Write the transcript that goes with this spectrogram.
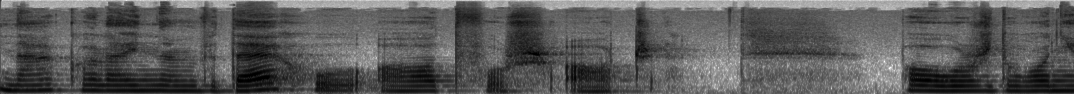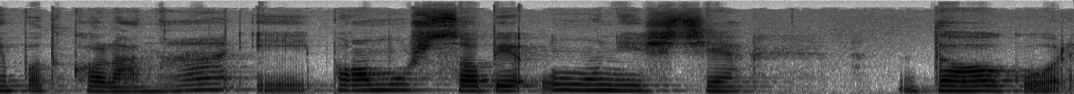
I na kolejnym wdechu otwórz oczy. Połóż dłonie pod kolana i pomóż sobie unieść je do góry.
